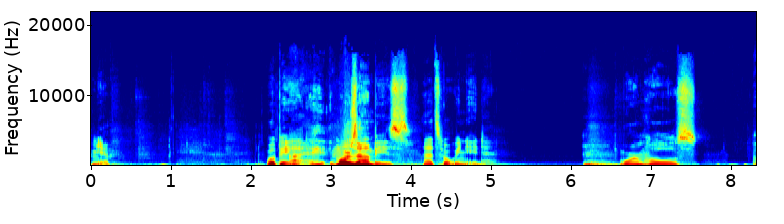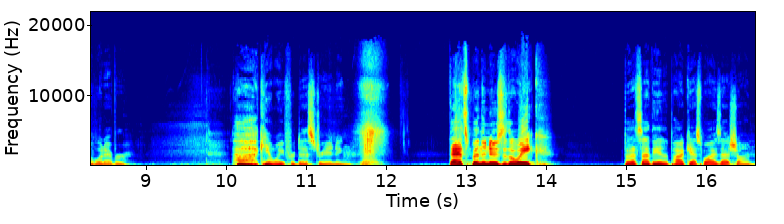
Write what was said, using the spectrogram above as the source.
Yeah. Whoopee. I- More zombies. That's what we need. wormholes, or whatever. Ah, I can't wait for Death Stranding. That's been the news of the week. But that's not the end of the podcast. Why is that, Sean?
